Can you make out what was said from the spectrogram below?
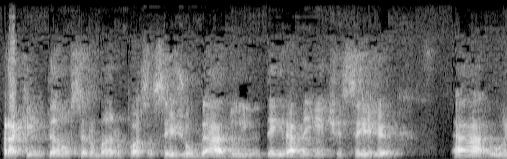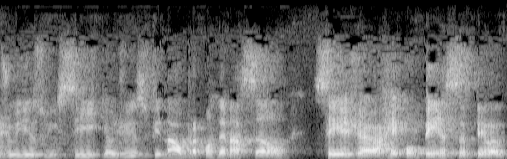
para que então o ser humano possa ser julgado inteiramente, seja uh, o juízo em si, que é o juízo final para condenação, seja a recompensa pela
